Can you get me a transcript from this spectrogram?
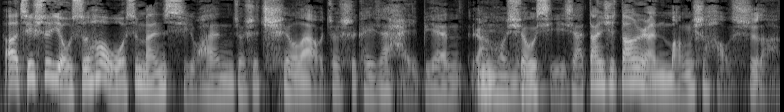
啊，其实有时候我是蛮喜欢，就是 chill out，就是可以在海边，然后休息一下。但是当然忙是好事啦，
